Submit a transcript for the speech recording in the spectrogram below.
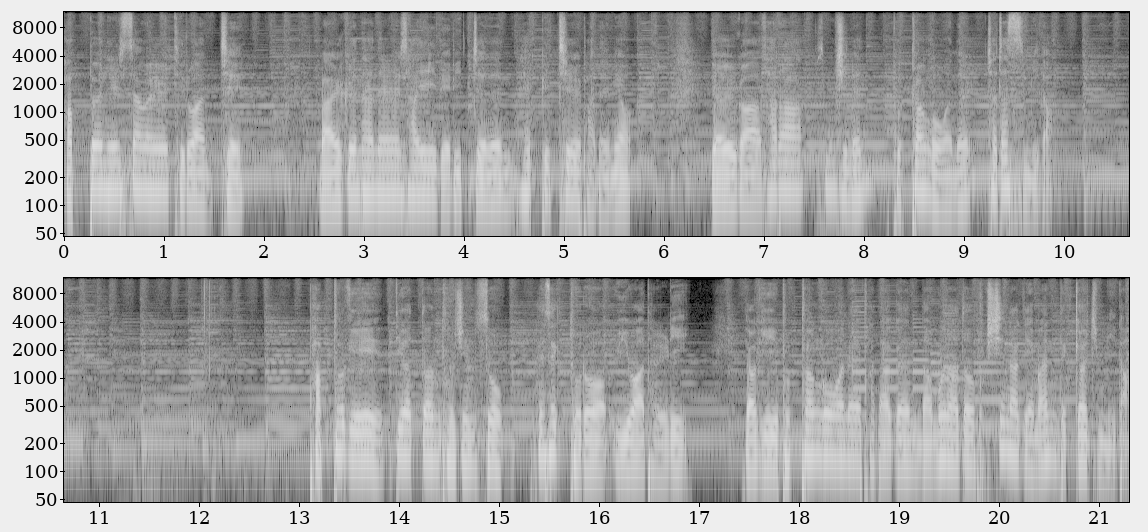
바쁜 일상을 뒤로한 채 맑은 하늘 사이 내리쬐는 햇빛을 받으며 여유가 살아 숨쉬는 부평공원을 찾았습니다. 바쁘게 뛰었던 도심 속 회색 도로 위와 달리 여기 부평공원의 바닥은 너무나도 푹신하게만 느껴집니다.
